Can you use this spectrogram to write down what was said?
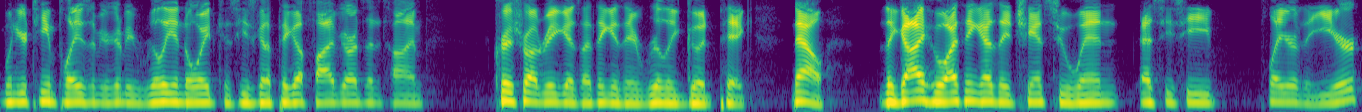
When your team plays him, you're going to be really annoyed because he's going to pick up five yards at a time. Chris Rodriguez, I think, is a really good pick. Now, the guy who I think has a chance to win SEC Player of the Year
